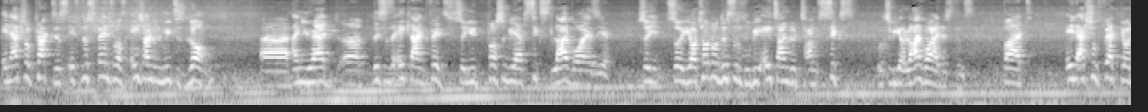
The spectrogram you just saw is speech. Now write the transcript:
in actual practice, if this fence was 800 meters long, uh, and you had uh, this is the eight line fence so you'd possibly have six live wires here. So you, so your total distance will be 800 times 6 which will be your live wire distance. But in actual fact your,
